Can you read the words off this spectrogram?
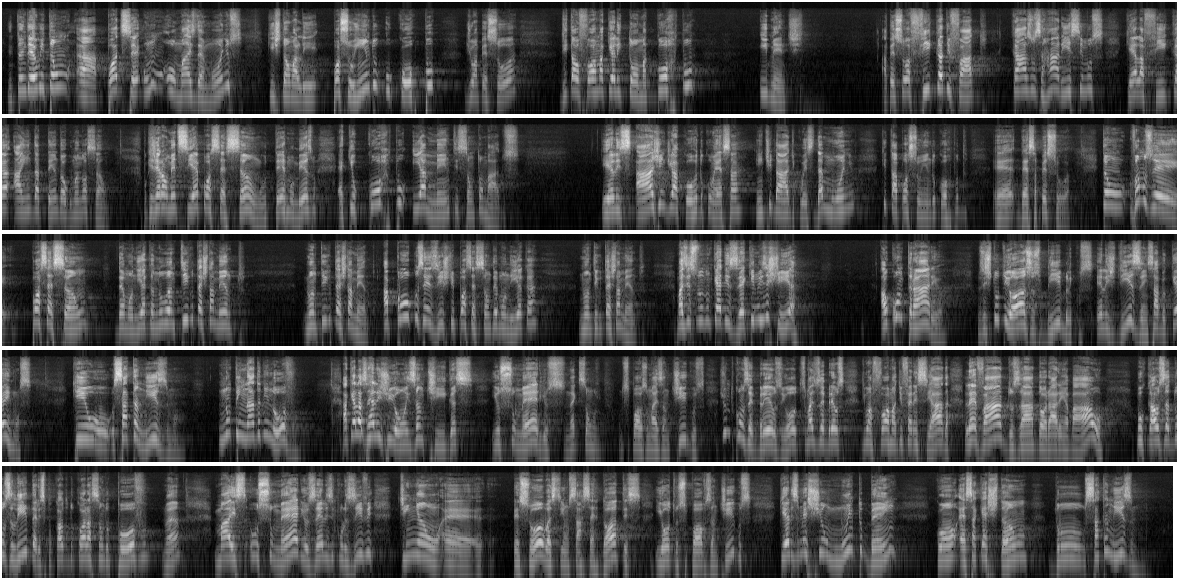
Entendeu? Então, ah, pode ser um ou mais demônios que estão ali possuindo o corpo de uma pessoa, de tal forma que ele toma corpo e mente. A pessoa fica, de fato, casos raríssimos que ela fica ainda tendo alguma noção. Porque geralmente, se é possessão, o termo mesmo é que o corpo e a mente são tomados. E eles agem de acordo com essa entidade, com esse demônio que está possuindo o corpo é, dessa pessoa. Então, vamos ver possessão demoníaca no Antigo Testamento. No Antigo Testamento. Há poucos existe possessão demoníaca no Antigo Testamento. Mas isso não quer dizer que não existia. Ao contrário, os estudiosos bíblicos, eles dizem, sabe o que, irmãos? Que o, satanismo não tem nada de novo. Aquelas religiões antigas e os sumérios, né, que são um dos povos mais antigos, junto com os hebreus e outros, mas os hebreus de uma forma diferenciada, levados a adorarem a Baal por causa dos líderes, por causa do coração do povo, né? Mas os sumérios, eles inclusive tinham é, pessoas, tinham sacerdotes e outros povos antigos, que eles mexiam muito bem com essa questão do satanismo,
